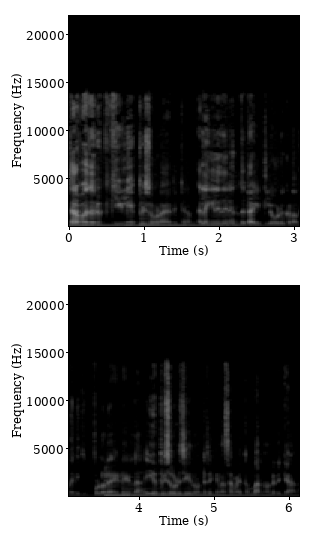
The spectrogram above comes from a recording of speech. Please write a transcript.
ചിലപ്പോൾ ഇതൊരു കിളി എപ്പിസോഡായിരിക്കാം അല്ലെങ്കിൽ ഇതിന് എന്ത് ടൈറ്റിൽ കൊടുക്കണം എന്ന് എനിക്ക് ഇപ്പോൾ ഒരു ഐഡിയ ഇല്ല. ഈ എപ്പിസോഡ് ചെയ്തുകൊണ്ടിരിക്കുന്ന സമയത്തും പറഞ്ഞുകൊണ്ടിരിക്കുകയാണ്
